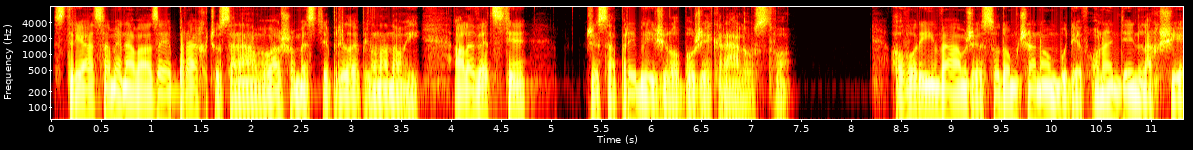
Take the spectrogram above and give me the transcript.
Striasame na vás aj prach, čo sa nám vo vašom meste prilepil na nohy, ale vedzte, že sa priblížilo Božie kráľovstvo. Hovorím vám, že Sodomčanom bude v onen deň ľahšie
